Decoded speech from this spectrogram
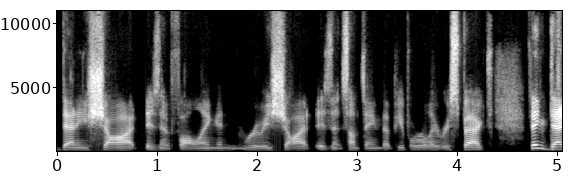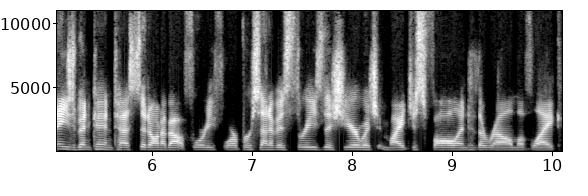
deni's shot isn't falling and rui's shot isn't something that people really respect i think denny's been contested on about 44% of his threes this year which might just fall into the realm of like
